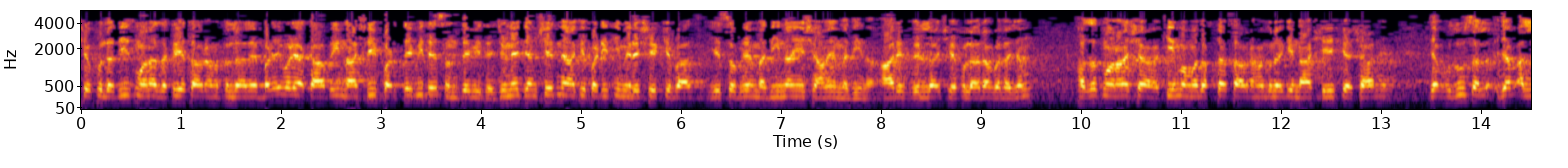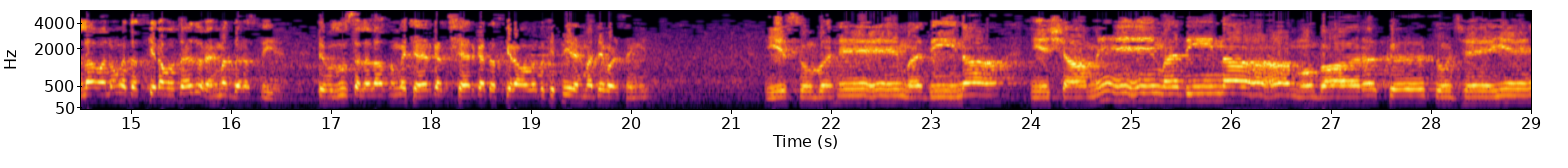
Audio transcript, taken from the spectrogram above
شیخ الحدیث مولانا ذکریہ صاحب رحمۃ اللہ علیہ بڑے بڑے اکابری ناز شریف پڑھتے بھی تھے، سنتے بھی تھے۔ جنہیں جمشید نے آ کے پڑھی تھی میرے شیخ کے پاس، یہ صبح مدینہ، یہ شام مدینہ۔ عارف بلّہ شیخ الرب الجم حضرت مولانا شاہ حکیم محمد اختر صاحب رحمۃ اللہ کی ناز شریف کے اشعار ہیں۔ جب حضور جب اللہ والوں کا تذکرہ ہوتا ہے تو رحمت برستی ہے۔ پھر حضور صلی اللہ علیہ وسلم کے شہر کا شہر کا تذکرہ ہوگا تو کتنی رحمتیں برسیں گی؟ یہ صبح مدینہ، یہ شام مدینہ، مبارک تجھے یہ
